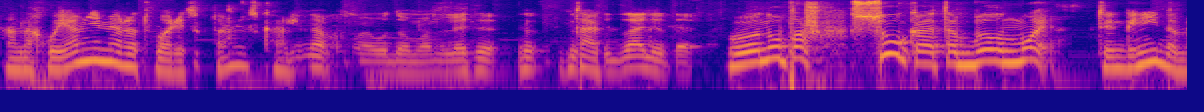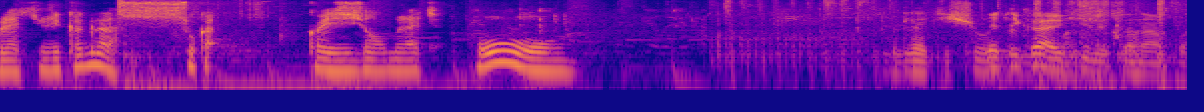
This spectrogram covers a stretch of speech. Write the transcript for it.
А нахуя мне миротворец, кто мне Не скажет? нахуй с моего дома, блядь. Так. Тут занято. О, ну пош... Сука, это был мой... Ты гнида, блядь, или когда? Сука. Козел, блядь. О, Блять, еще Я текаю хилиться нахуй.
